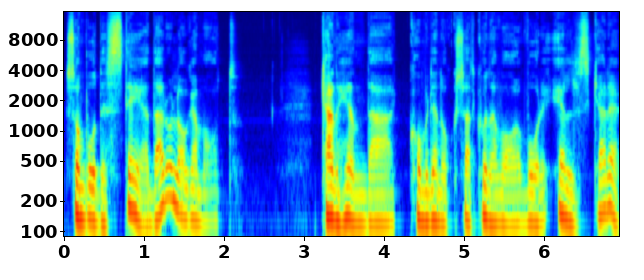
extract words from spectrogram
som både städar och lagar mat. Kan hända kommer den också att kunna vara vår älskare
